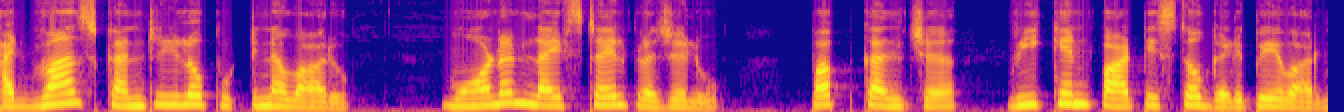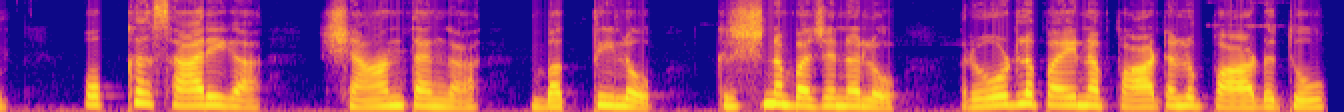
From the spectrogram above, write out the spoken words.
అడ్వాన్స్డ్ కంట్రీలో పుట్టినవారు. మోడర్న్ లైఫ్ స్టైల్ ప్రజలు. పబ్ కల్చర్ వీకెండ్ పార్టీస్తో గడిపేవారు. ఒక్కసారిగా శాంతంగా భక్తిలో కృష్ణ భజనలో రోడ్లపైన పాటలు పాడుతూ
